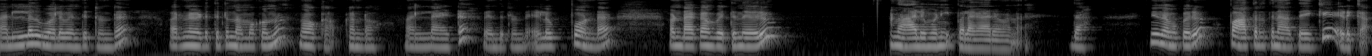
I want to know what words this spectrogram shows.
നല്ലതുപോലെ വെന്തിട്ടുണ്ട്. ഒരെണ്ണം എടുത്തിട്ട് നമുക്കൊന്ന് നോക്കാം. കണ്ടോ? നല്ലതായിട്ട് വെന്തിട്ടുണ്ട്. എളുപ്പമുണ്ട്. ഉണ്ടാക്കാൻ പറ്റുന്ന ഒരു നാലുമണി പലഹാരമാണ്. ഇതാ ഇനി നമുക്കൊരു പാത്രത്തിനകത്തേക്ക് എടുക്കാം.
